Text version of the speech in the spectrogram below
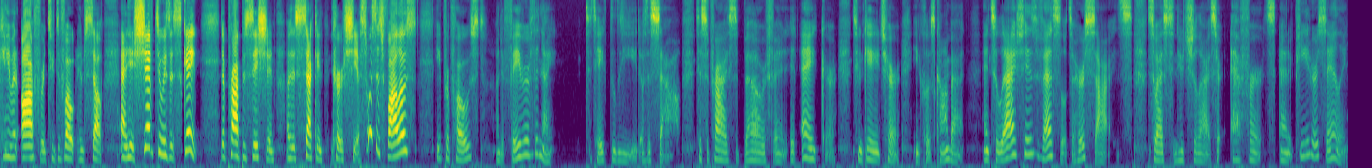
came and offered to devote himself and his ship to his escape. The proposition of the second Curtius was as follows. He proposed, under favor of the night, to take the lead of the Saale, to surprise the Bellerophon at anchor, to engage her in close combat, and to lash his vessel to her sides so as to neutralize her efforts and impede her sailing.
